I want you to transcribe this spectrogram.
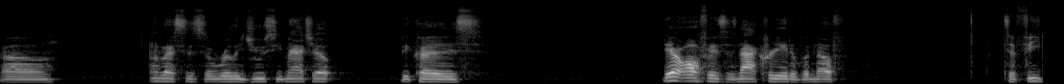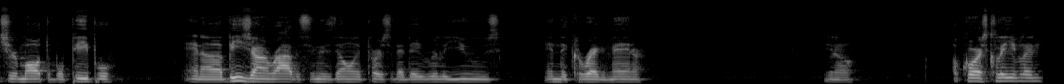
Uh, unless it's a really juicy matchup because their offense is not creative enough to feature multiple people. And uh, Bijan Robinson is the only person that they really use in the correct manner. You know, Of course, Cleveland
